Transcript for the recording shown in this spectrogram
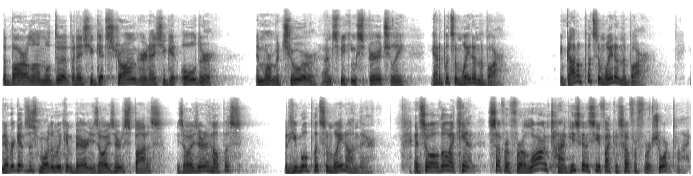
The bar alone will do it. But as you get stronger and as you get older and more mature, and I'm speaking spiritually, you got to put some weight on the bar. And God will put some weight on the bar. Never gives us more than we can bear, and He's always there to spot us. He's always there to help us. But He will put some weight on there. And so, although I can't suffer for a long time, He's going to see if I can suffer for a short time,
